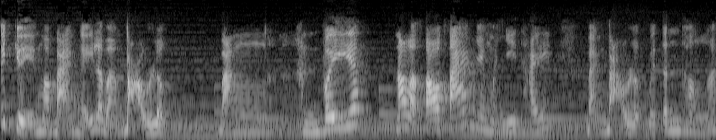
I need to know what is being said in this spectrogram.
cái chuyện mà bạn nghĩ là bạn bạo lực bằng hành vi á, nó là to tát, nhưng mà nhi thấy bạn bạo lực về tinh thần á,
